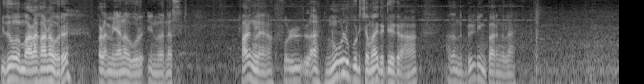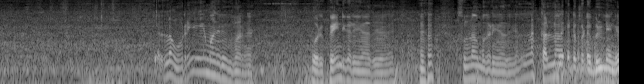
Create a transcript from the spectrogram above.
இதுவும் ரொம்ப அழகான ஒரு பழமையான ஊர் இன்வர்னஸ் பாருங்களேன் ஃபுல்லாக நூல் பிடிச்ச மாதிரி கட்டியிருக்கிறான். அது அந்த பில்டிங் பாருங்களேன். எல்லாம் ஒரே மாதிரி இருக்குது பாருங்கள் ஒரு பெயிண்ட் கிடையாது. சுண்ணாம்பு கிடையாது. எல்லாம் கல்லால் கட்டப்பட்ட பில்டிங்கு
